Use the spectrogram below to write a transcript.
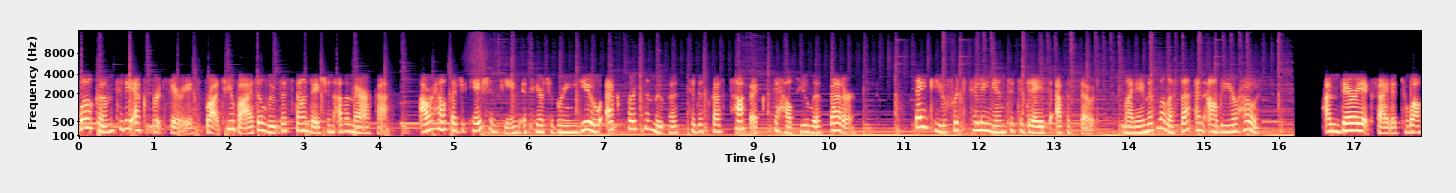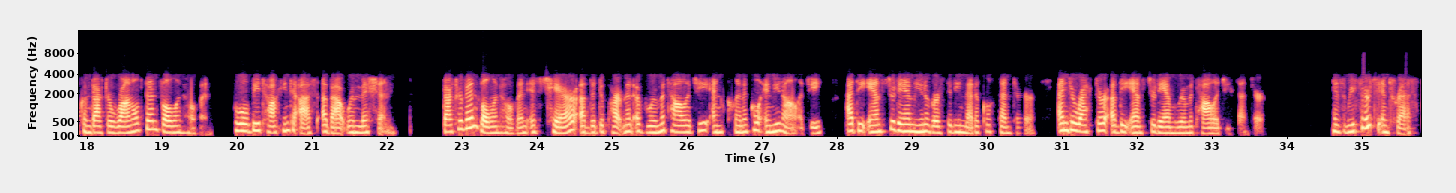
Welcome to the Expert Series brought to you by the Lupus Foundation of America. Our health education team is here to bring you experts in lupus to discuss topics to help you live better. Thank you for tuning in to today's episode. My name is Melissa and I'll be your host. I'm very excited to welcome Dr. Ronald Van Vollenhoven, who will be talking to us about remission. Dr. Van Vollenhoven is chair of the Department of Rheumatology and Clinical Immunology at the Amsterdam University Medical Center and director of the Amsterdam Rheumatology Center. His research interests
